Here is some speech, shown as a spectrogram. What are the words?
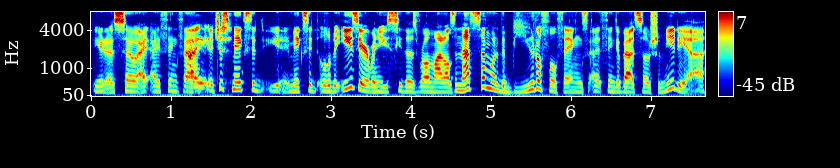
you know so i, I think that right. it just makes it it makes it a little bit easier when you see those role models and that's some of the beautiful things i think about social media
